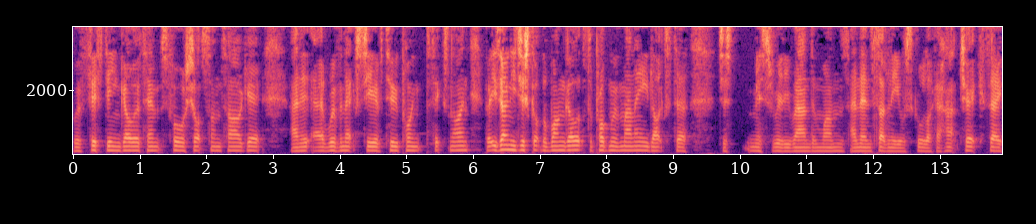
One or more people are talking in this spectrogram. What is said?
with 15 goal attempts, four shots on target and uh, with an XG of 2.69. But he's only just got the one goal. It's the problem with Mane. He likes to just miss really random ones and then suddenly he'll score like a hat trick. So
